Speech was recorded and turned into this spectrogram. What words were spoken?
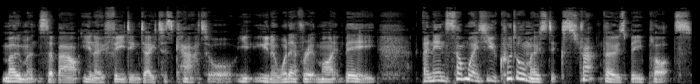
moments about, you know, feeding Data's cat or, you, you know, whatever it might be. And in some ways you could almost extract those B plots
